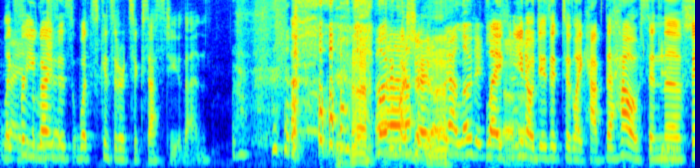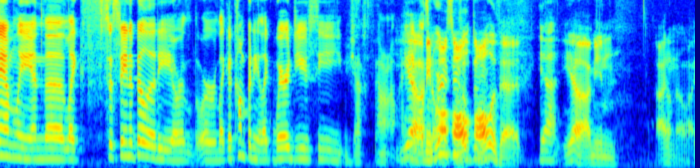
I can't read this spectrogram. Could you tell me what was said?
Like Right. for you guys, shit. is what's considered success to you then? Loaded question. yeah, loaded. Like you know, is it to like have the house and the gigs. family and the like sustainability or or like a company? Like where do you see? Yeah, I don't know. hate yeah, I mean where all, do you see all, all of that. Yeah. Yeah, I mean, I don't know. I,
